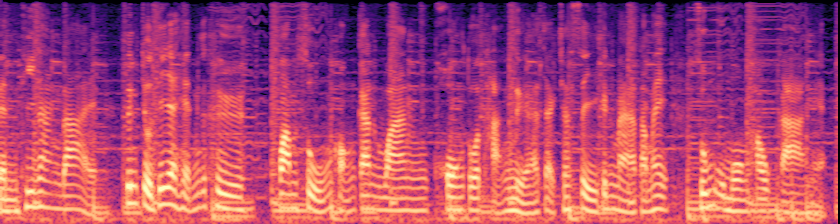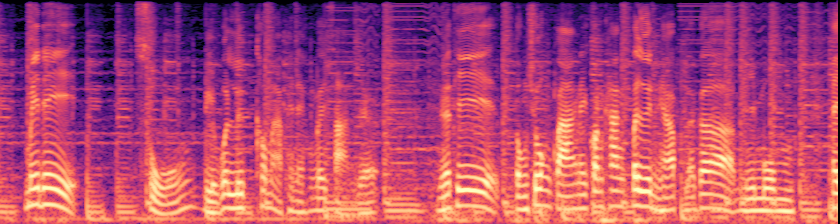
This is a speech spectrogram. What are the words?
เป็นที่นั่งได้ ซึ่งจุดที่จะเห็นก็คือความสูงของการวางโครงตัวถังเหนือจากแชสซีขึ้นมาทำให้ซุ้มอุโมงค์เผากลางเนี่ยไม่ได้สูงหรือว่าลึกเข้ามาภายในห้องโดยสารเยอะ เนื้อที่ตรงช่วงกลางในค่อนข้างตื้นครับ แล้วก็มีมุมให้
